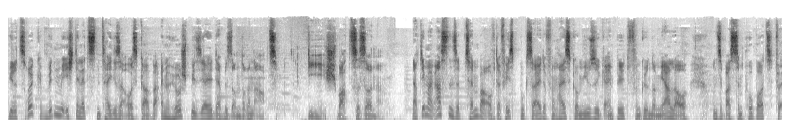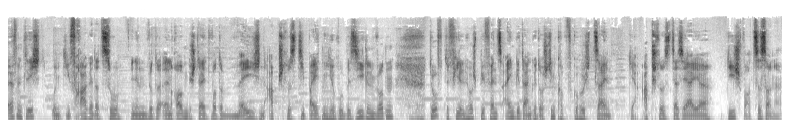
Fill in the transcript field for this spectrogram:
Wieder zurück widme ich den letzten Teil dieser Ausgabe einer Hörspielserie der besonderen Art. Die Schwarze Sonne. Nachdem am 1. September auf der Facebook-Seite von Highscore Music ein Bild von Günter Merlau und Sebastian Popert veröffentlicht und die Frage dazu in den virtuellen Raum gestellt wurde, welchen Abschluss die beiden hier wohl besiegeln würden, durfte vielen Hörspielfans ein Gedanke durch den Kopf gehuscht sein. Der Abschluss der Serie Die Schwarze Sonne.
